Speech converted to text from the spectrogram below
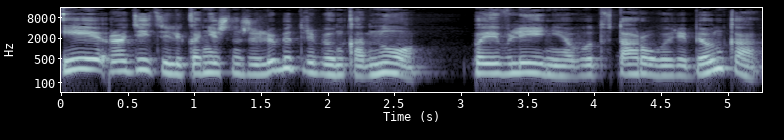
И родители, конечно же, любят ребенка, но появление вот второго ребенка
